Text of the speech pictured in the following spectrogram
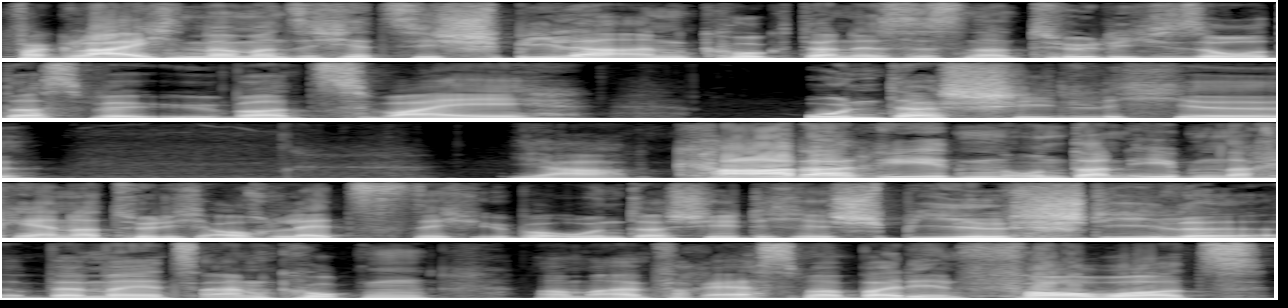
Vergleichen, wenn man sich jetzt die Spieler anguckt, dann ist es natürlich so, dass wir über zwei unterschiedliche ja, Kader reden und dann eben nachher natürlich auch letztlich über unterschiedliche Spielstile. Wenn wir jetzt angucken, ähm, einfach erstmal bei den Forwards,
